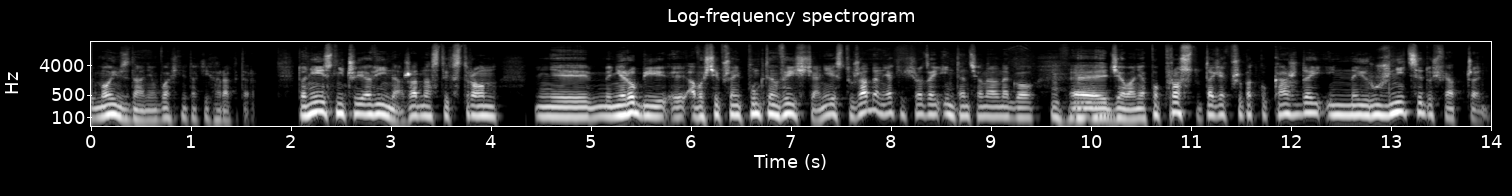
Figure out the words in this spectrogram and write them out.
e, moim zdaniem właśnie taki charakter. To nie jest niczyja wina. Żadna z tych stron nie, nie robi, a właściwie przynajmniej punktem wyjścia, nie jest tu żaden jakiś rodzaj intencjonalnego mhm. E, działania. Po prostu, tak jak w przypadku każdej innej różnicy doświadczeń,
